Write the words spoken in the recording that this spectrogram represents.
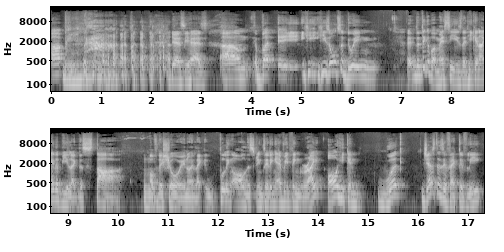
Uh, yes, he has. Um, but uh, he he's also doing. uh, The thing about Messi is that he can either be like the star of the show, you know, like pulling all the strings, getting everything right, or he can work just as effectively.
